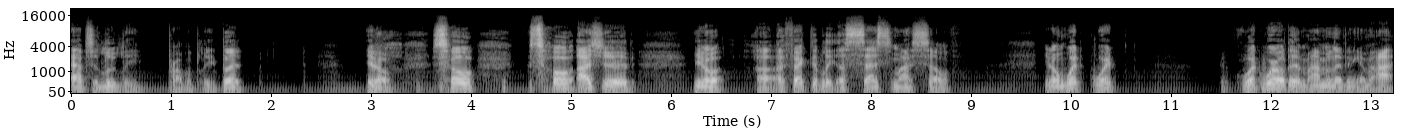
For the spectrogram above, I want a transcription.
absolutely, probably. But you know, so so I should, you know, uh, effectively assess myself. You know what what what world am I living in? I,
